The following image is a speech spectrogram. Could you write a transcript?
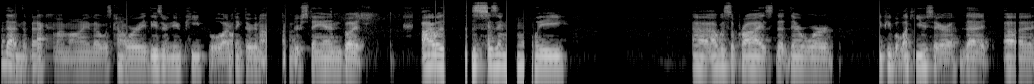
that in the back of my mind. I was kind of worried. These are new people. I don't think they're gonna understand. But I was surprisingly, uh, I was surprised that there were people like you, Sarah, that uh,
